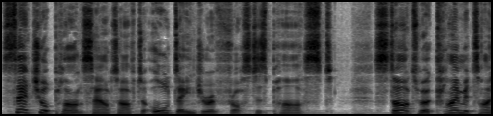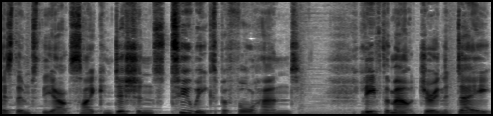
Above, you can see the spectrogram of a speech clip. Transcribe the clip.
Set your plants out after all danger of frost has passed. Start to acclimatise them to the outside conditions two weeks beforehand. Leave them out during the day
